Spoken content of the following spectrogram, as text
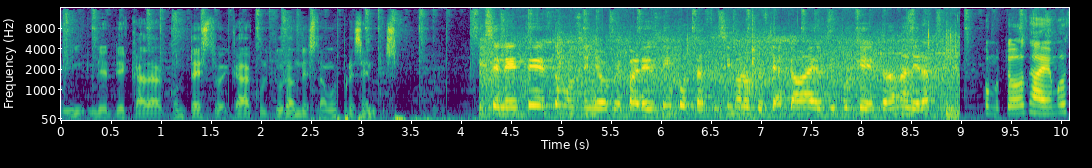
de, cada contexto, de cada cultura donde estamos presentes. Excelente esto, Monseñor. Me parece importantísimo lo que usted acaba de decir, porque de todas maneras, como todos sabemos,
